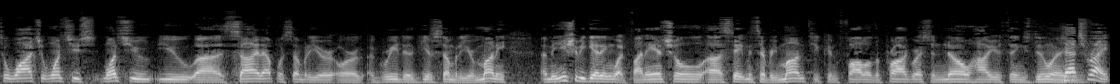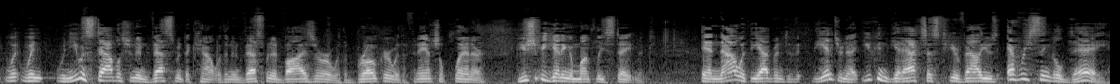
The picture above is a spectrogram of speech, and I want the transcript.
to watch it once you once you you uh, sign up with somebody or, or agree to give somebody your money? I mean, you should be getting what financial uh, statements every month. You can follow the progress and know how your thing's doing. That's right. When when you establish an investment account with an investment advisor or with a broker with a financial planner, you should be getting a monthly statement. And now with the advent of the internet, you can get access to your values every single day.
